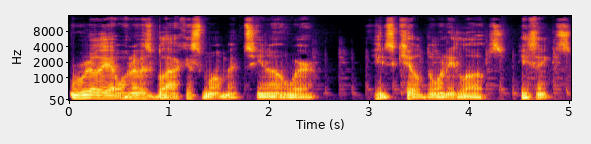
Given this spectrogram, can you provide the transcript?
really at one of his blackest moments. You know, where he's killed the one he loves. He thinks.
